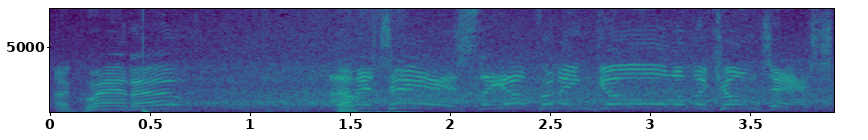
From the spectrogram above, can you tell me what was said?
Aguero. And it is the opening goal of the contest.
